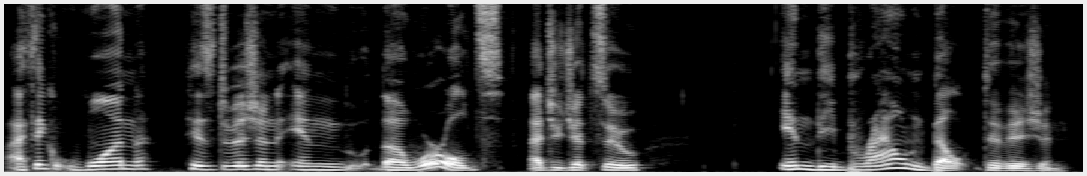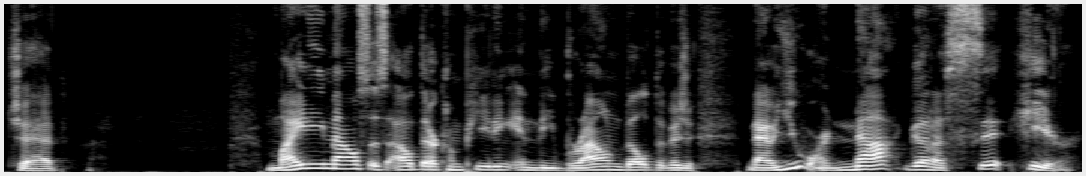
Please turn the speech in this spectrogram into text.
I think won his division in the Worlds at Jiu Jitsu in the brown belt division, Chad. Mighty Mouse is out there competing in the brown belt division. Now, you are not going to sit here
